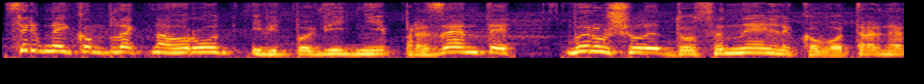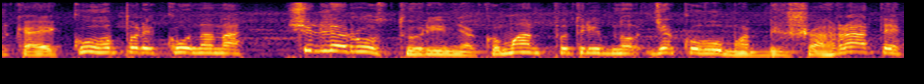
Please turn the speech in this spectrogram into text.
Срібний комплект нагород і відповідні презенти вирушили до Синельниково, тренерка якого переконана, що для росту рівня команд потрібно якогома більше грати,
